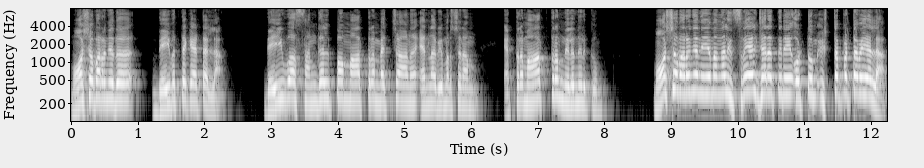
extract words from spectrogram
മോശ പറഞ്ഞത് ദൈവത്തെ കേട്ടല്ല. ദൈവ ദൈവസങ്കല്പം മാത്രം വെച്ചാണ് എന്ന വിമർശനം എത്രമാത്രം നിലനിൽക്കും? മോശ പറഞ്ഞ നിയമങ്ങൾ ഇസ്രയേൽ ജനത്തിന് ഒട്ടും ഇഷ്ടപ്പെട്ടവയല്ല.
